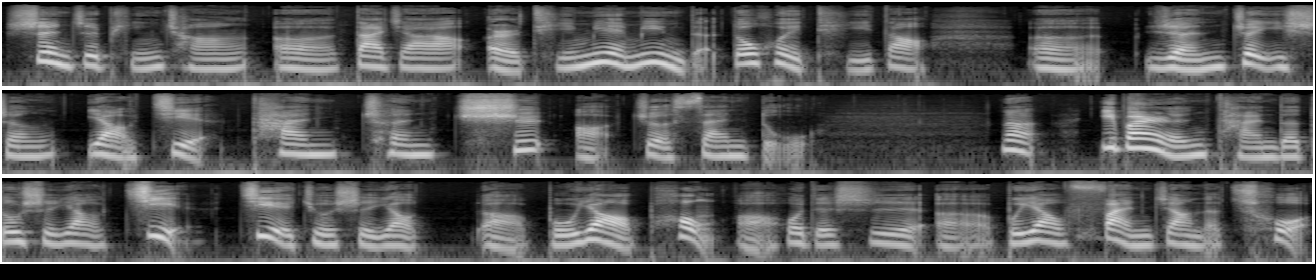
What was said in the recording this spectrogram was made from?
甚至平常呃大家耳提面命的，都会提到，呃，人这一生要戒贪嗔痴啊这三毒。那一般人谈的都是要戒，戒就是要。呃，不要碰啊，或者是呃，不要犯这样的错，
